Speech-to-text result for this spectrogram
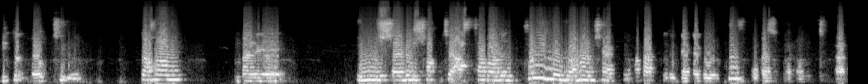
বিতর্ক হচ্ছিল, তখন মানে ইউনুস সাহেবের সবচেয়ে আস্থাবাদন খলিলুর রহমান সাহেবকে হঠাৎ করে দেখা গেল, খুব ফোকাস করা হচ্ছে তার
